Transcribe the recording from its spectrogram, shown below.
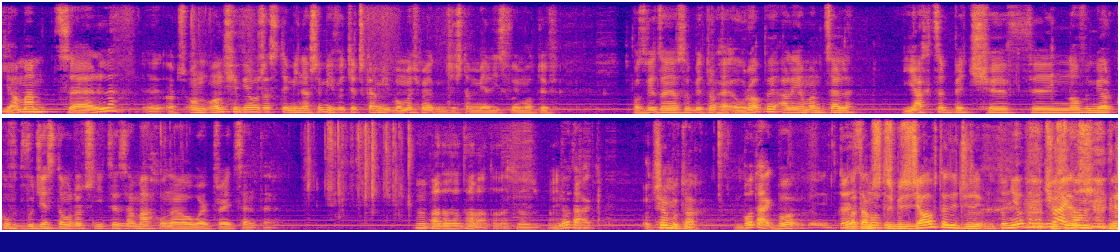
Ja mam cel, y, ocz- on, on się wiąże z tymi naszymi wycieczkami, bo myśmy gdzieś tam mieli swój motyw pozwiedzania sobie trochę Europy, ale ja mam cel, ja chcę być y, w Nowym Jorku w 20. rocznicę zamachu na World Trade Center. Wypada za dwa lata, tak. No tak, Czemu tak? Bo tak, bo to A jest tam motyw, coś będzie działo wtedy, czy... to nie o to chodzi, tak, jesteś, jesteś,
